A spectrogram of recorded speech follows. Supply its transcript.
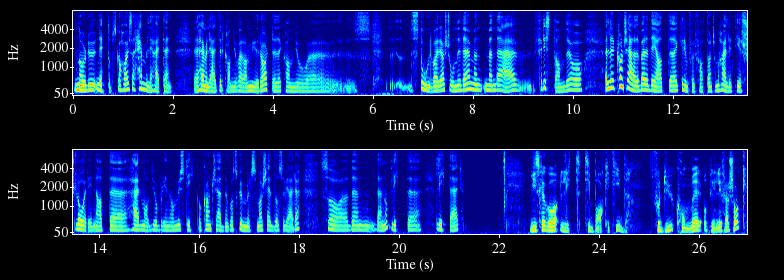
når du nettopp skal ha disse hemmelighetene. Hemmeligheter kan jo være mye rart. Det kan jo Stor variasjon i det, men, men det er fristende å Eller kanskje er det bare det at krimforfatteren som hele tida slår inn at her må det jo bli noe mystikk, og kanskje er det noe skummelt som har skjedd, osv. Så, videre. så den, det er nok litt, litt der. Vi skal gå litt tilbake i tid. For du kommer opprinnelig fra Skjåk.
